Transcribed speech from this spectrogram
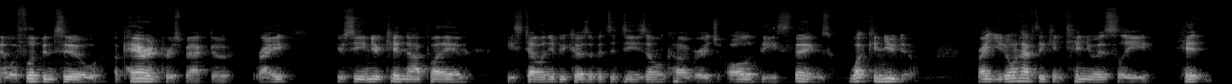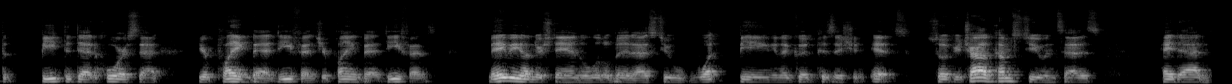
Now, we're flipping to a parent perspective, right? You're seeing your kid not playing. He's telling you because of it's a D zone coverage, all of these things. What can you do? Right? You don't have to continuously hit the beat the dead horse that you're playing bad defense, you're playing bad defense, maybe understand a little bit as to what being in a good position is. So if your child comes to you and says, Hey, dad,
